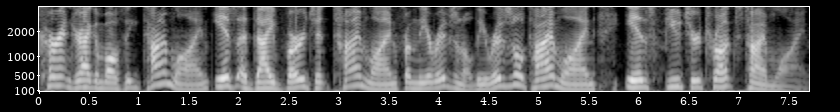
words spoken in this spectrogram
current Dragon Ball Z timeline is a divergent timeline from the original. The original timeline is future Trunks' timeline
